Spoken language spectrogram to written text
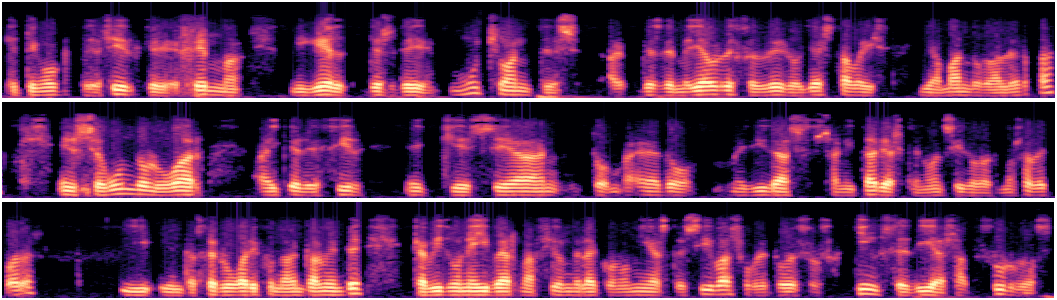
que tengo que decir que Gemma, Miguel, desde mucho antes, desde mediados de febrero, ya estabais llamando la alerta. En segundo lugar, hay que decir eh, que se han tomado medidas sanitarias que no han sido las más adecuadas y, en tercer lugar y fundamentalmente que ha habido una hibernación de la economía excesiva, sobre todo esos 15 días absurdos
